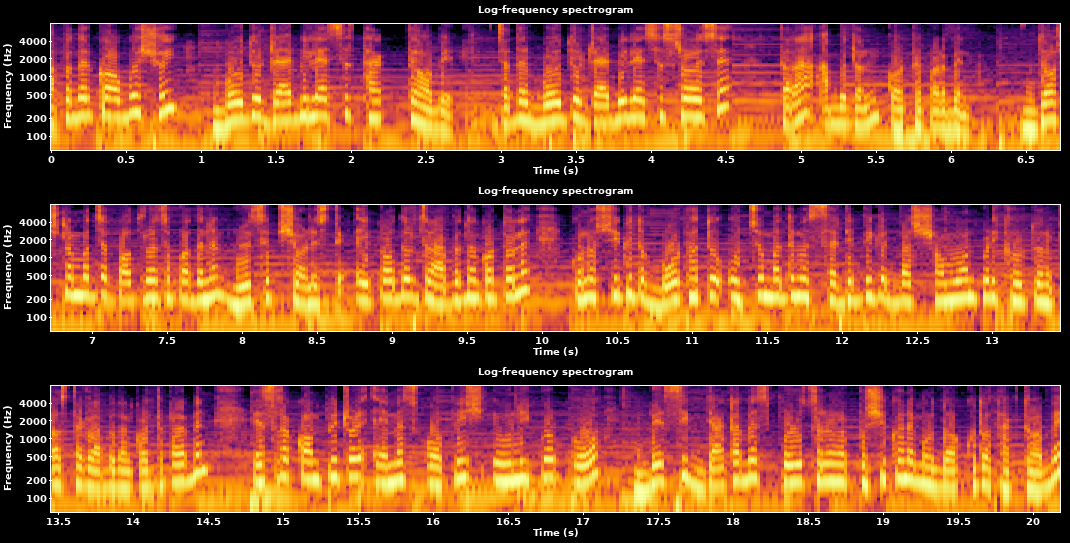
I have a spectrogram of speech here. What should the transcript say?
আপনাদেরকে অবশ্যই বৈধ ড্রাইভিং লাইসেন্স থাকতে হবে। যাদের বৈধ ড্রাইভিং লাইসেন্স রয়েছে, তারা আবেদন করতে পারবেন। দশ নম্বর যে পদ রয়েছে পদের নাম রিসেপশনিস্ট এই পদের জন্য আবেদন করতে হলে কোনো শিক্ষিত বোর্ড হতে উচ্চ মাধ্যমিক সার্টিফিকেট বা সম্মান পরীক্ষা উত্তীর্ণ পাস থাকলে আবেদন করতে পারবেন। এছাড়া কম্পিউটার এমএস অফিস ইউনিকোড ও বেসিক ডাটাবেস পরিচালনার প্রশিক্ষণ এবং দক্ষতা থাকতে হবে।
